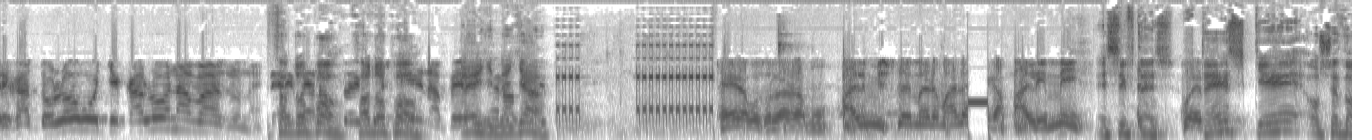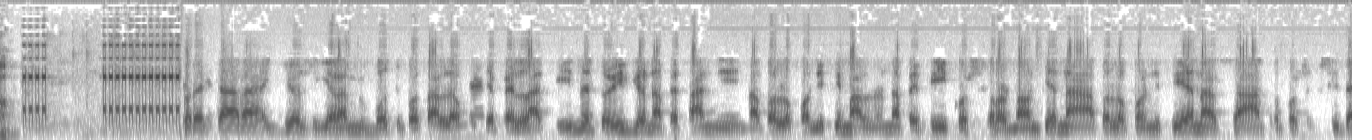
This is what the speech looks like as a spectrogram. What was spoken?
Εργατολόγο και καλό να βάζουν. Θα το πω, θα το πω. Έγινε, γεια. Έλα από το λάγα μου. Πάλι μισθό ημέρα μαλάκα. Πάλι μη. Εσύ φταίει. Φταίει και ως εδώ. Ρε καραγκιόζη για να μην πω τίποτα άλλο έχω και πελάτη. Είναι το ίδιο να πεθάνει, να δολοφονηθεί μάλλον ένα παιδί 20 χρονών και να δολοφονηθεί ένας άνθρωπος 60,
